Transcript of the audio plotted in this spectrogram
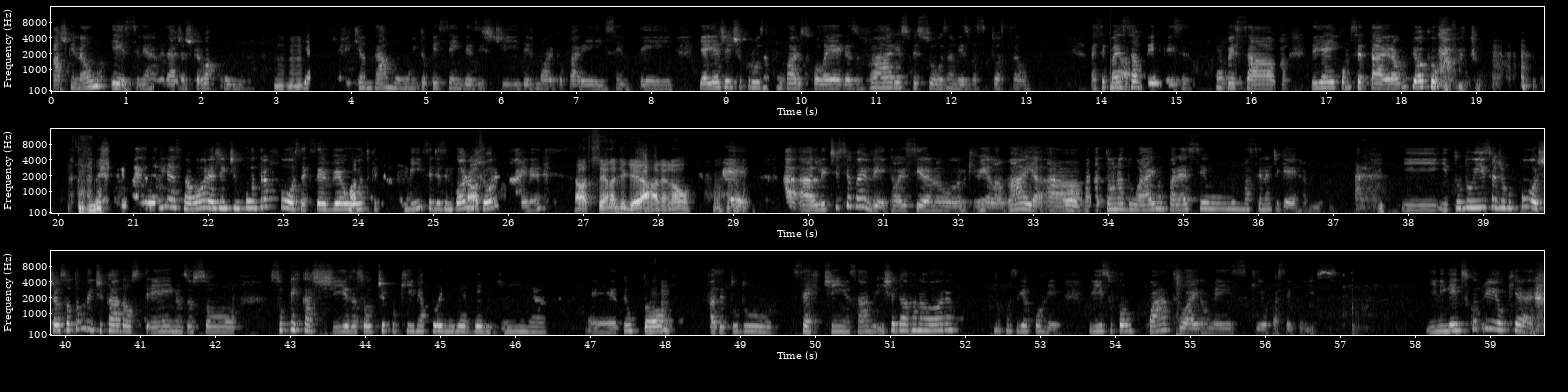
Acho que não esse, né? Na verdade, acho que era o acúmulo. Uhum. E aí tive que andar muito. Eu pensei em desistir. Teve uma hora que eu parei, sentei. E aí a gente cruza com vários colegas, várias pessoas na mesma situação. Aí você começa ah. a ver, aí você conversava. E aí, como você tá? Era um pior que o outro. Mas aí nessa hora a gente encontra força, que você vê o outro que está ruim, você diz, engole o choro e sai, né? A cena de guerra, né, não? É. A, a, Letícia vai ver que ela esse ano, ano que vem ela vai, a, a maratona do Iron parece uma cena de guerra mesmo. E, e, tudo isso eu digo, poxa, eu sou tão dedicada aos treinos, eu sou super caxias, eu sou o tipo que minha planilha é verdinha, é, eu tenho um toque, fazer tudo certinho, sabe? E chegava na hora, não conseguia correr. E isso foram quatro Ironmans que eu passei por isso. E ninguém descobriu o que era.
